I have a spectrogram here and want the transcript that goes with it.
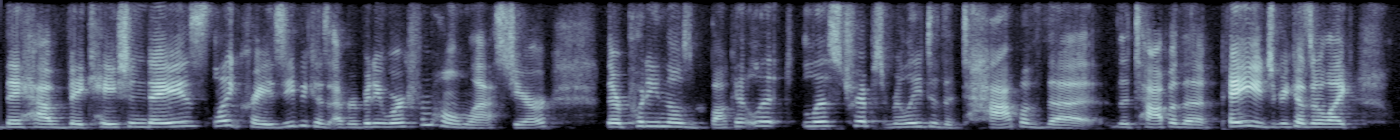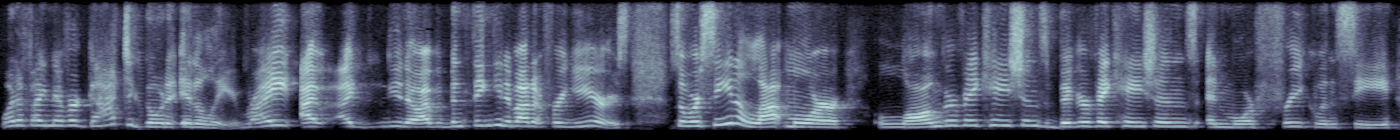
they have vacation days like crazy because everybody worked from home last year. They're putting those bucket list trips really to the top of the the top of the page because they're like, what if I never got to go to Italy, right? I, I, you know, I've been thinking about it for years. So we're seeing a lot more longer vacations, bigger vacations, and more frequency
